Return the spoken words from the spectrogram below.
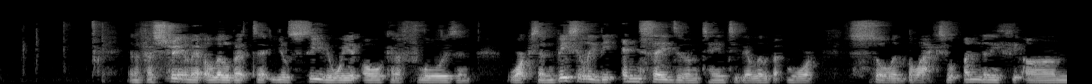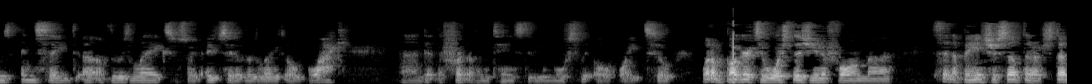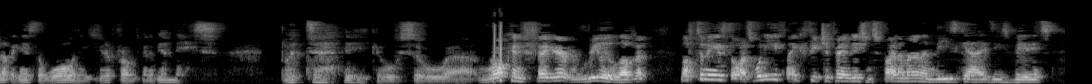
And if I straighten them out a little bit, uh, you'll see the way it all kind of flows and works And Basically, the insides of them tend to be a little bit more solid black. So underneath the arms, inside uh, of those legs, sorry, outside of those legs, all black. And at the front of them tends to be mostly all white. So what a bugger to wash this uniform uh, on a bench or something or stand up against the wall and his uniform is going to be a mess. But uh, there you go. So, uh, rocking figure, really love it. Love to know your thoughts. What do you think? Future Foundation Spider-Man and these guys, these variants.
